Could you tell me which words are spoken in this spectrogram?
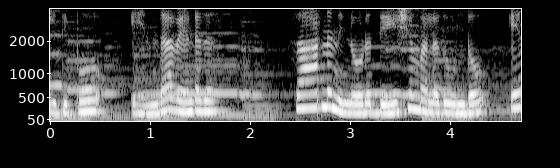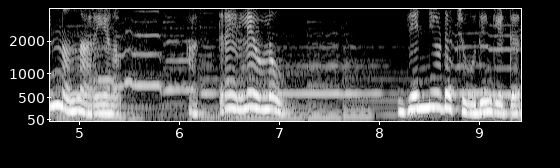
ഇതിപ്പോ എന്താ വേണ്ടത്? സാറിന് നിന്നോട് ദേഷ്യം വല്ലതും ഉണ്ടോ എന്നൊന്നറിയണം. അത്രയല്ലേ ഉള്ളൂ. ജെന്നിയുടെ ചോദ്യം കേട്ട്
